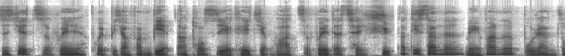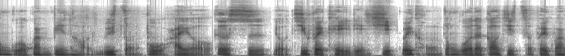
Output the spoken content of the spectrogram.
直接指挥会比较方便，那同时也可以简化指挥的程序。那第三呢，美方呢不让中国官兵哈与总部还有各师有机会可以联系，唯恐中国的高级指挥官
